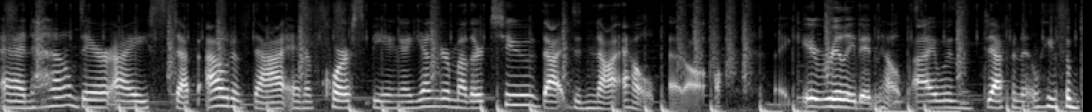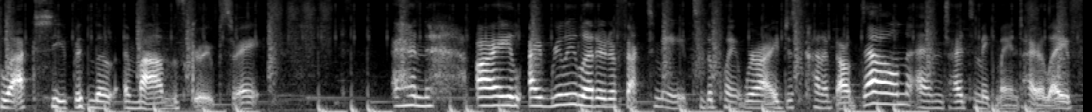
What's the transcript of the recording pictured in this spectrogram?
And how dare I step out of that? And of course, being a younger mother, too, that did not help at all. Like it really didn't help. I was definitely the black sheep in the moms groups, right? And I I really let it affect me to the point where I just kind of bowed down and tried to make my entire life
